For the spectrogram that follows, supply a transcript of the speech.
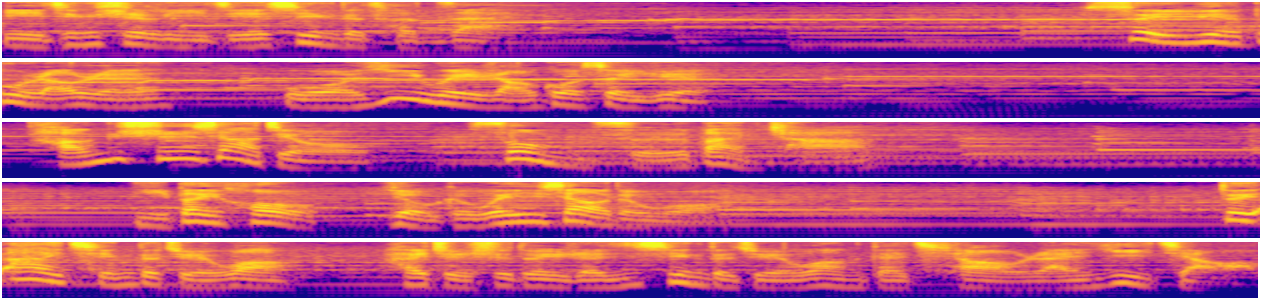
已经是礼节性的存在。岁月不饶人，我亦未饶过岁月。唐诗下酒，宋词半茶。你背后有个微笑的我。对爱情的绝望，还只是对人性的绝望的悄然一角。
